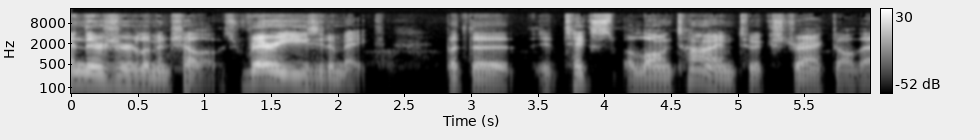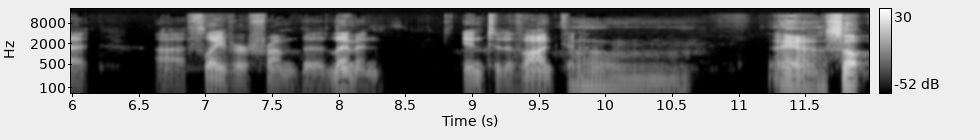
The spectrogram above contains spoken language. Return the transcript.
and there's your limoncello. It's very easy to make, but the it takes a long time to extract all that uh, flavor from the lemon into the vodka. Um, yeah. So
